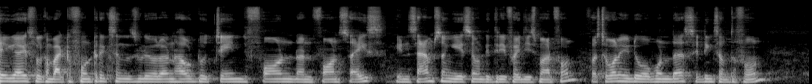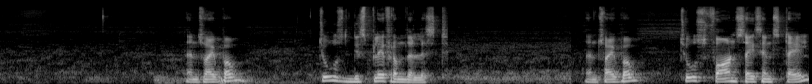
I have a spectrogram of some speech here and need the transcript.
Hey guys, welcome back to Phone Trickz. In this video, we'll learn how to change font and font size in Samsung A73 5G smartphone. First of all, you need to open the settings of the phone. Then swipe up, choose display from the list. Then swipe up, choose font size and style.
